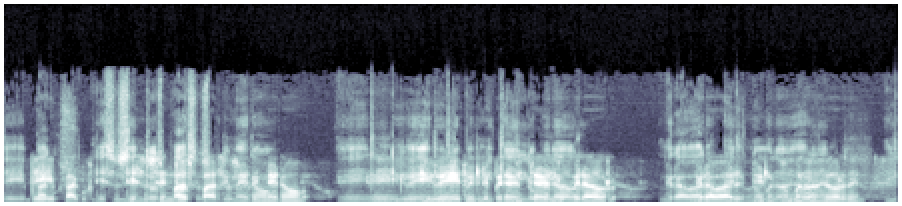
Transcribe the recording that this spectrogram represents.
de pagos. Eso Eso es en dos pasos. Primero, el el IBR IBR le permite al operador grabar, grabar el el número de orden y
